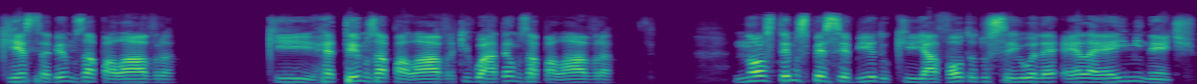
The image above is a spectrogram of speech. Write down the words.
que recebemos a palavra, que retemos a palavra, que guardamos a palavra, nós temos percebido que a volta do Senhor ela é, ela é iminente.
